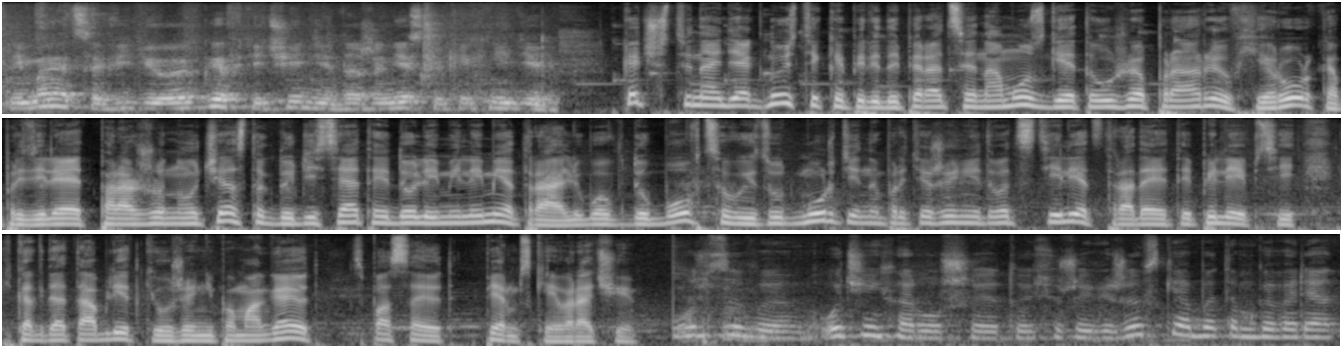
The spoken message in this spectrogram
Снимается видео ЭГ в течение даже нескольких недель. Качественная диагностика перед операцией на мозге – это уже прорыв. Хирург определяет пораженный участок до десятой доли миллиметра. А Любовь Дубовцева из Удмуртии на протяжении 20 лет страдает эпилепсией. И когда таблетки уже не помогают, спасают пермские врачи. Отзывы очень хорошие, то есть уже в Ижевске об этом говорят.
